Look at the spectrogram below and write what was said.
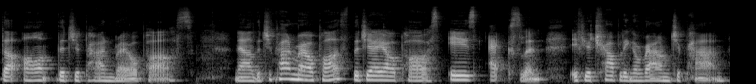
that aren't the Japan Rail Pass. Now, the Japan Rail Pass, the JR Pass, is excellent if you're travelling around Japan.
